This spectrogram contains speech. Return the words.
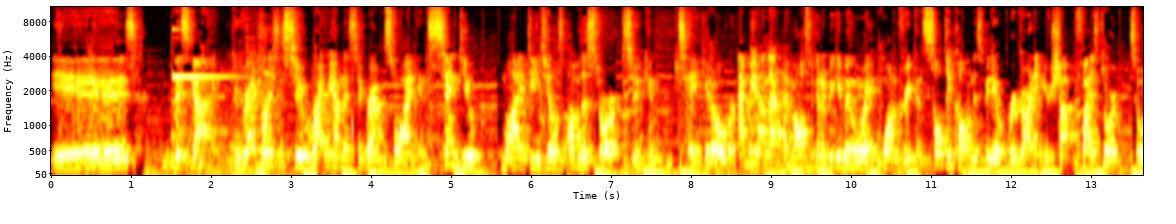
is this guy. Congratulations to write me on Instagram so I can send you my details of the store so you can take it over. And beyond that, I'm also gonna be giving away one free consulting call in this video regarding your Shopify store. So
